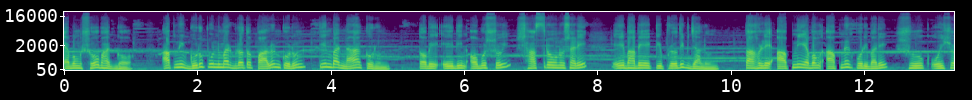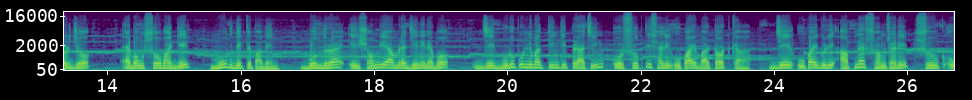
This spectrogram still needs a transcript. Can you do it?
এবং সৌভাগ্য। আপনি গুরু পূর্ণিমার ব্রত পালন করুন কিংবা না করুন। তবে এই দিন অবশ্যই শাস্ত্র অনুসারে এইভাবে একটি প্রদীপ জ্বালুন। তাহলে আপনি এবং আপনার পরিবারে সুখ, ঐশ্বর্য এবং সৌভাগ্যের মুখ দেখতে পাবেন। বন্ধুরা, এই সঙ্গে আমরা জেনে নেব যে গুরু পূর্ণিমার তিনটি প্রাচীন ও শক্তিশালী উপায় বা টটকা, যে উপায়গুলি আপনার সংসারে সুখ ও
